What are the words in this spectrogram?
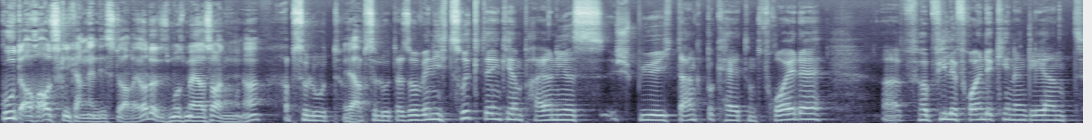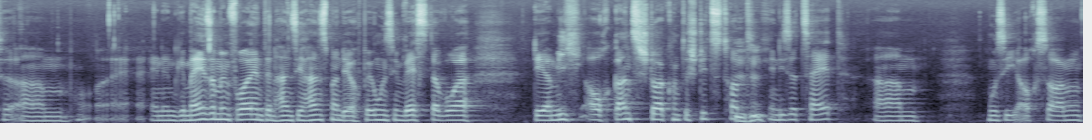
gut auch ausgegangen, die Story, oder? Das muss man ja sagen, ne? Absolut, ja. absolut. Also wenn ich zurückdenke an Pioneers, spüre ich Dankbarkeit und Freude. Ich äh, habe viele Freunde kennengelernt, ähm, einen gemeinsamen Freund, den Hansi Hansmann, der auch bei uns Investor war, der mich auch ganz stark unterstützt hat mhm. in dieser Zeit. Ähm, muss ich auch sagen.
